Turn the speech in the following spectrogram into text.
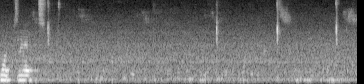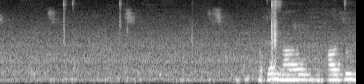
Portrait. Okay now how to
